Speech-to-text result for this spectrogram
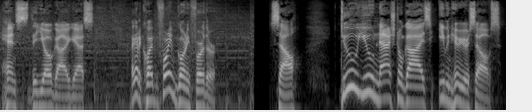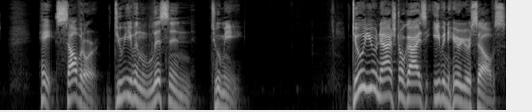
Hence the yoga, I guess. I got to quite, before I even go any further, Sal, do you national guys even hear yourselves? Hey, Salvador, do you even listen to me? Do you national guys even hear yourselves?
